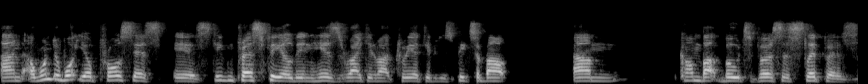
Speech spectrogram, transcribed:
And I wonder what your process is. Steven Pressfield, in his writing about creativity, speaks about um, combat boots versus slippers,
